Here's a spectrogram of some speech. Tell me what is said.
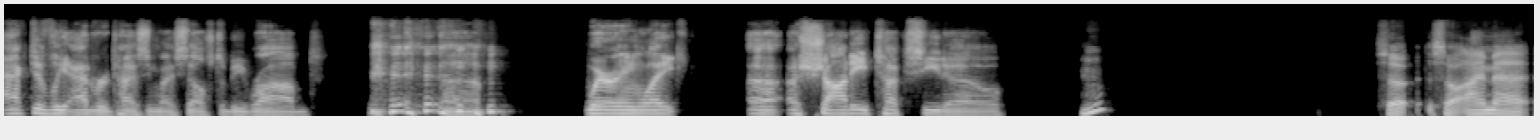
actively advertising myself to be robbed, Uh, wearing like a, a shoddy tuxedo. So so I'm at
